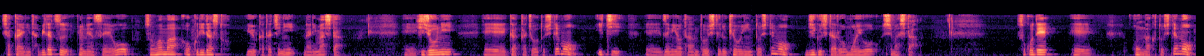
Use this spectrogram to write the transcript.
社会に旅立つ4年生をそのまま送り出すという形になりました。え非常に、え学科長としても一、えゼミを担当している教員としてもじぐじたる思いをしました。そこで、え本学としても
